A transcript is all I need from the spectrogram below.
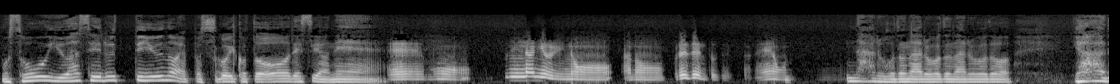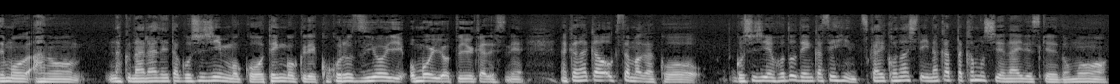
もうそう言わせるっていうのはやっぱすごいことですよね。えー、もうに何よりのあのプレゼントでしたねなるほどなるほどなるほど。いやでもあの亡くなられたご主人もこう天国で心強い思いをというかですね。なかなか奥様がこうご主人ほど電化製品使いこなしていなかったかもしれないですけれども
